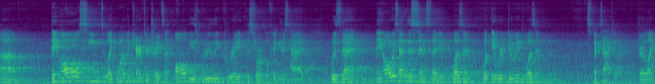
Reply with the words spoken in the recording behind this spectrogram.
um, they all seemed to, like one of the character traits that all these really great historical figures had was that they always had this sense that it wasn't, what they were doing wasn't spectacular. They're like,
